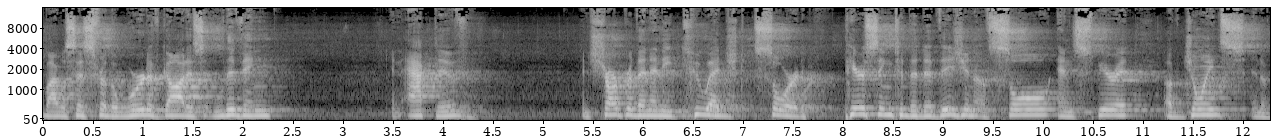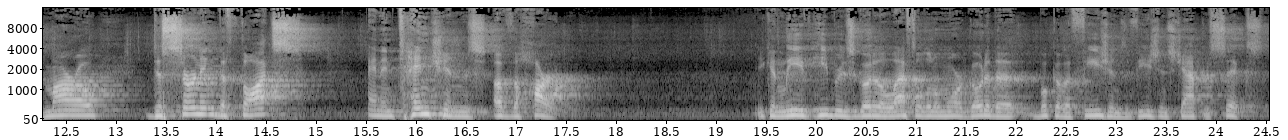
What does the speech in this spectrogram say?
Bible says, For the word of God is living and active and sharper than any two edged sword, piercing to the division of soul and spirit, of joints and of marrow, discerning the thoughts and intentions of the heart. You can leave Hebrews, go to the left a little more, go to the book of Ephesians, Ephesians chapter 6.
